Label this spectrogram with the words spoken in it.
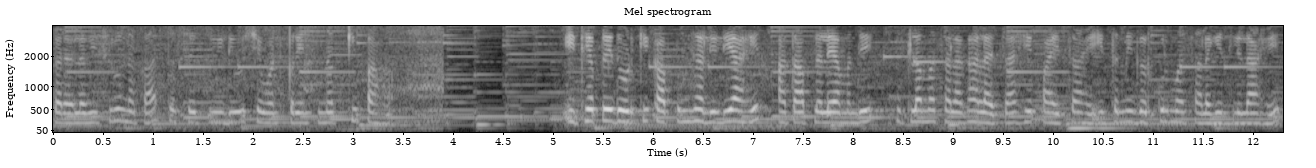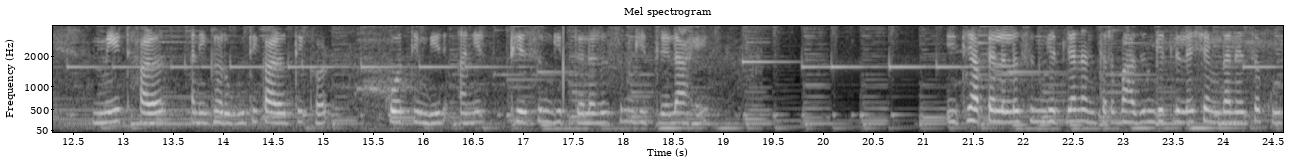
करायला विसरू नका. तसेच व्हिडिओ शेवटपर्यंत नक्की पहा. इथे आपली दोडकी कापून झालेली आहेत. आता आपल्याला यामध्ये कुठला मसाला घालायचा हे पाहायचं आहे. इथं मी घरकुल मसाला घेतलेला आहे. मीठ हळद आणि घरगुती काळं तिखट कोथिंबीर आणि ठेसून घेतलेला लसूण घेतलेला आहे. इथे आपल्याला लसूण घेतल्यानंतर भाजून घेतलेलं शेंगदाण्याचं कूट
